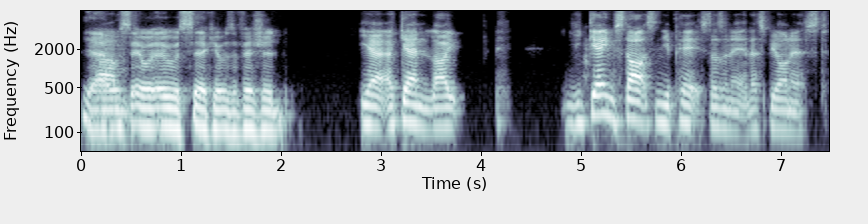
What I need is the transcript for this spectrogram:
yeah, it was, um, it was it was sick. It was efficient. yeah, again, like your game starts in your pits, doesn't it? Let's be honest.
